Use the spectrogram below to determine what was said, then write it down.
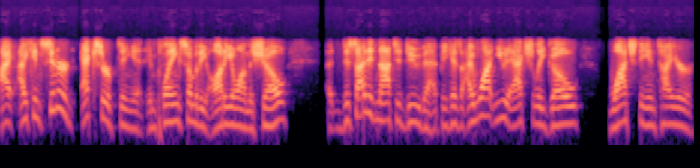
I, I considered excerpting it and playing some of the audio on the show. Uh, decided not to do that because I want you to actually go watch the entire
